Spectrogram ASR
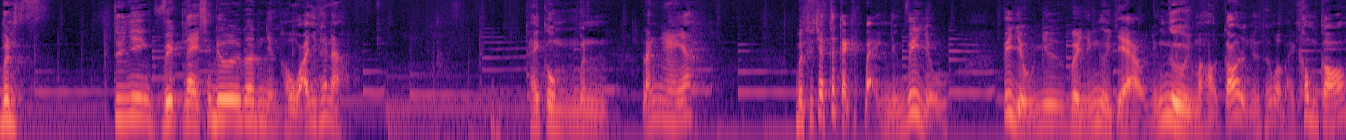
mình tuy nhiên việc này sẽ đưa lên những hậu quả như thế nào? Hãy cùng mình lắng nghe nhé. Mình sẽ cho tất cả các bạn những ví dụ ví dụ như về những người giàu, những người mà họ có được những thứ mà bạn không có,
